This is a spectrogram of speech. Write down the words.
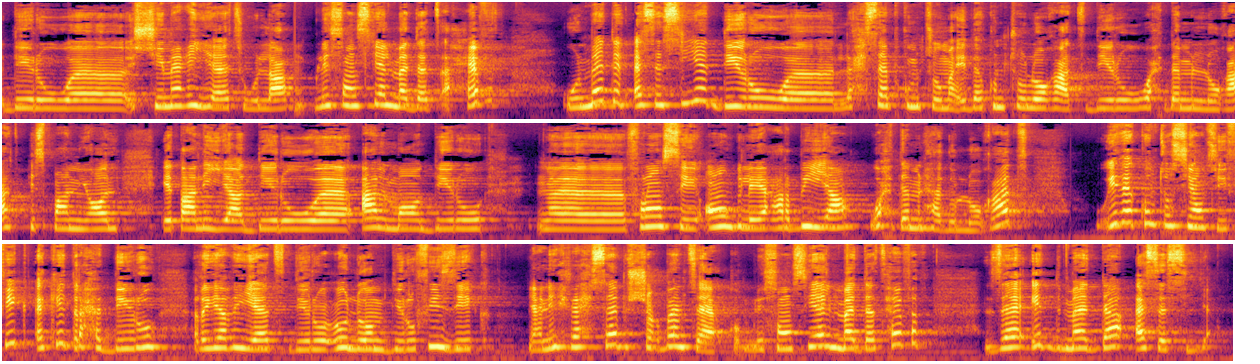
ديروا آه، اجتماعيات ولا l'essentiel مادة حفظ والمادة الأساسية ديروا آه، لحسابكم نتوما. إذا كنتوا لغات ديروا واحدة من اللغات espagnol إيطالية ديروا آه، allemand ديروا آه، فرنسي anglais عربية واحدة من هذو اللغات. وإذا كنتوا scientifique أكيد راح ديروا رياضيات ديروا علوم ديروا physique. يعني على حساب الشعبه نتاعكم l'essentiel مادة حفظ زائد مادة أساسية.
